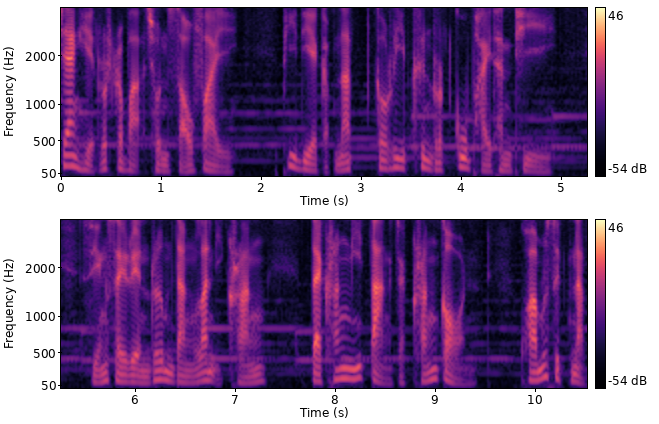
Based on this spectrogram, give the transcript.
แจ้งเหตุรถกระบะชนเสาไฟ พี่เดียกับนัดก็รีบขึ้นรถกู้ภัยทันที เสียงไซเรนเริ่มดังลั่นอีกครั้ง แต่ครั้งนี้ต่างจากครั้งก่อน ความรู้สึกหนัด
